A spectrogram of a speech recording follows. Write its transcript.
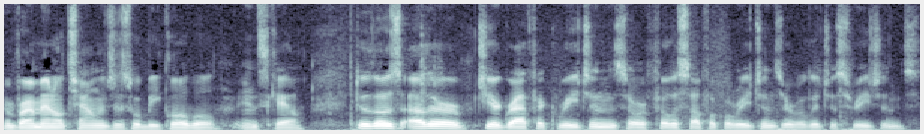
environmental challenges will be global in scale, do those other geographic regions or philosophical regions or religious regions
